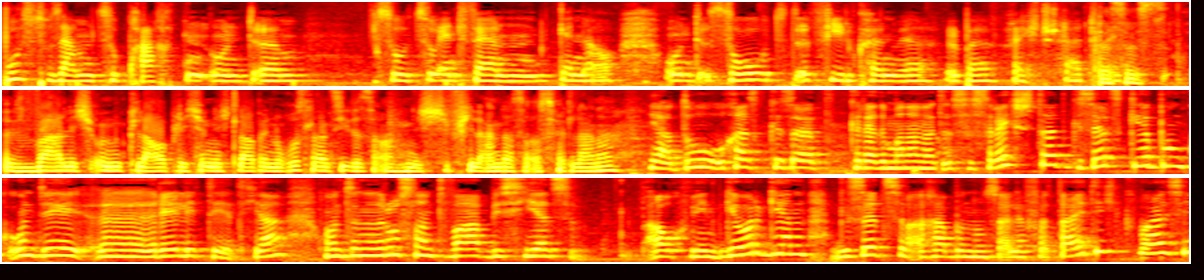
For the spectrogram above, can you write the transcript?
Bus zusammenzubrachten und ähm, zu, zu entfernen. Genau. Und so viel können wir über Rechtsstaat Das ist wahrlich unglaublich und ich glaube, in Russland sieht es auch nicht viel anders aus, Svetlana. Ja, du hast gesagt, gerade Manana, das ist Rechtsstaat, Gesetzgebung und die äh, Realität, ja. Und in Russland war bis jetzt auch wie in Georgien. Gesetze haben uns alle verteidigt quasi,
